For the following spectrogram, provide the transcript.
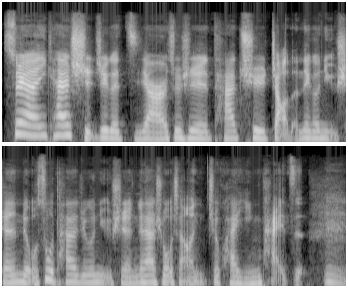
虽然一开始这个吉儿就是他去找的那个女生留宿他的这个女生跟他说我想要你这块银牌子，嗯，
